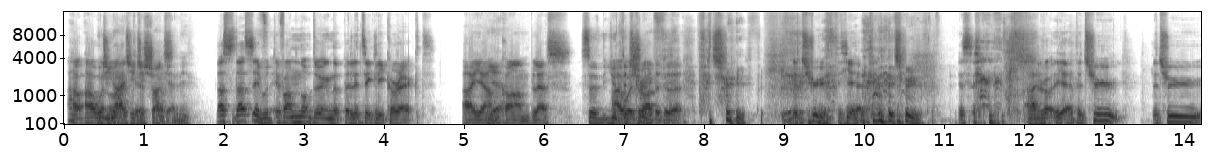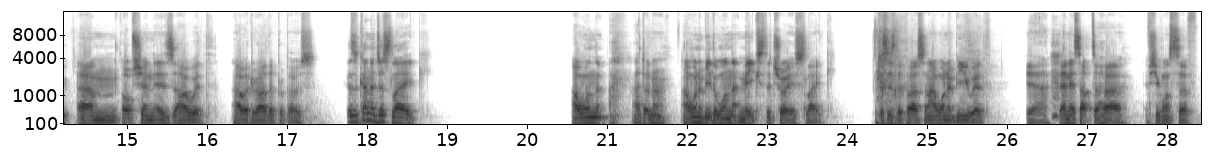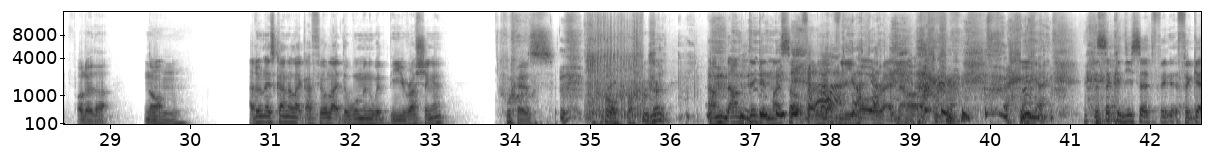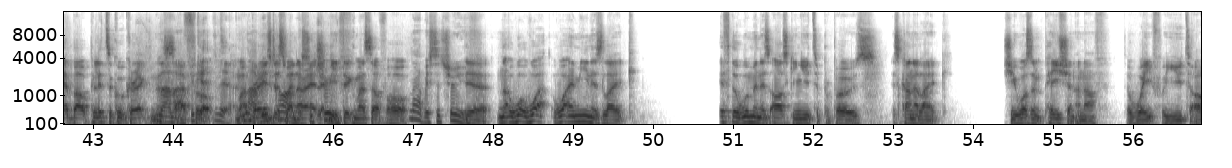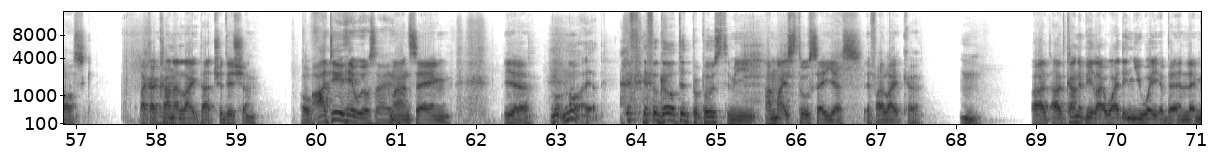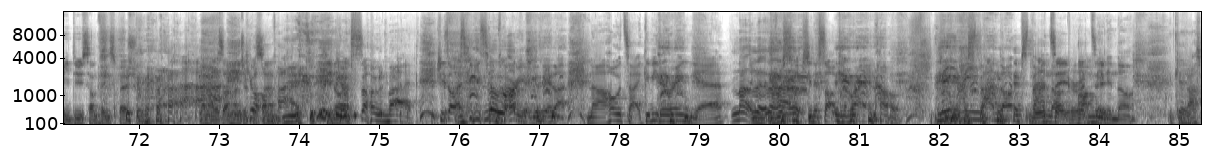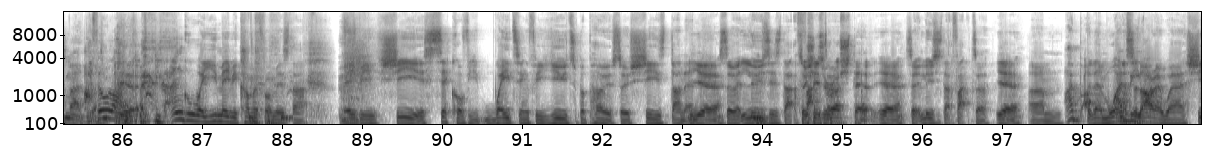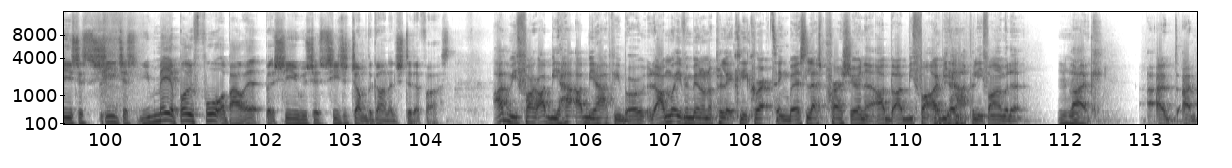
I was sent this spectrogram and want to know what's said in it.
I, I wouldn't you like actually it, just shrug it? That's that's if, would- if I'm not doing the politically correct. Uh, yeah, I'm Yeah. calm, bless. So you, I would truth. rather do it. the truth. The truth, yeah. the truth. It's, I'd, yeah, the true, the true um, option is I would, I would rather propose because it's kind of just like I want to, I don't know, I want to be the one that makes the choice. Like this is the person I want to be with. Yeah. Then it's up to her if she wants to follow that. Not, Mhm. I don't know. It's kind of like I feel like the woman would be rushing it because I'm, I'm digging myself a lovely hole right now. the second you said forget about political correctness, No, no, I forget- yeah. My No, brain just went, all right, let me dig myself a hole. no, but it's the truth. Yeah. No, what, what, what I mean is like, if the woman is asking you to propose, it's kind of like she wasn't patient enough to wait for you to ask. Like, I mm. kind of like that tradition of I do hear what you're saying. man saying, yeah, not not. If if a girl did propose to me, I might still say yes if I like her. Mm. I'd, I'd kind of be like, why didn't you wait a bit and let me do something special when I was hundred percent? You know, You're so mad. She's asking you to marry you. You'll be like, nah, hold tight. Give me the ring, yeah? No, And no, no. I'm switching this up right now. Maybe. Stand up, stand Rotate, up. I'm rotate. kneeling down. Okay. That's mad. I feel like the angle where you may be coming from is that maybe she is sick of you waiting for you to propose, so she's done it. Yeah. So it loses that. so factor. she's rushed it. Yeah, So it loses that factor. yeah. Um, I- but then what in I'd a be- scenario where she's just she just you may have both thought about it, but she was just she just jumped the gun and just did it first. I'd be fuck. I'd be. Ha- I'd be happy, bro. I'm not even been on a politically correct thing, but it's less pressure in it. I'd, I'd be fine. I'd be happily fine with it. Like, I, I,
